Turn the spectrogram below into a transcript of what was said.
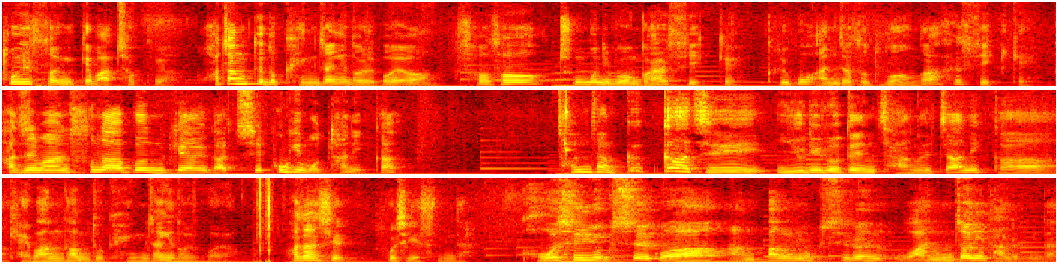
통일성 있게 맞췄고요. 화장대도 굉장히 넓어요. 서서 충분히 무언가 할 수 있게 그리고 앉아서 무언가 할 수 있게. 하지만 수납은 깨알같이 포기 못하니까 천장 끝까지 유리로 된 장을 짜니까 개방감도 굉장히 넓어요. 화장실 보시겠습니다. 거실 욕실과 안방 욕실은 완전히 다릅니다.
